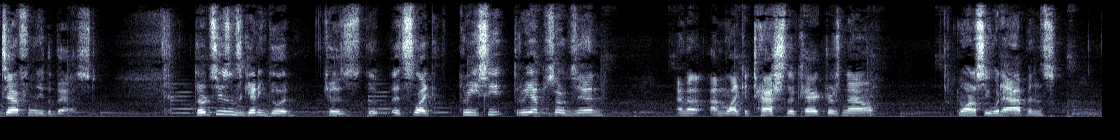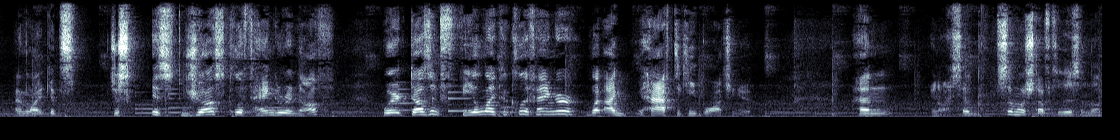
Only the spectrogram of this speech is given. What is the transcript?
definitely the best. Third season's getting good because it's like three se- three episodes in, and I, I'm like attached to the characters now. Want to see what happens, and like it's just it's just cliffhanger enough where it doesn't feel like a cliffhanger, but I have to keep watching it. And you know, I said similar stuff to this in the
